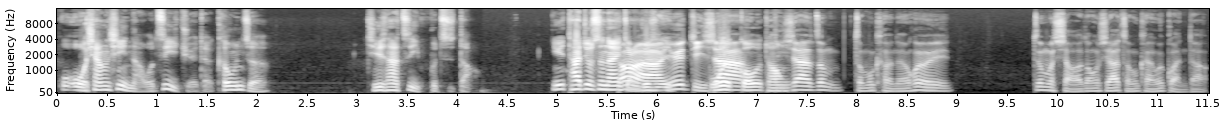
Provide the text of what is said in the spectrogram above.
我我相信啊，我自己觉得柯文哲其实他自己不知道。因为他就是那一种，就是因为底下沟通，底下这么怎么可能会这么小的东西，他怎么可能会管到？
